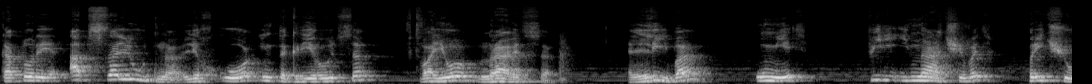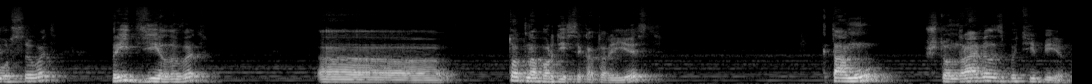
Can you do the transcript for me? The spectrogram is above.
которые абсолютно легко интегрируются в твое нравится. Либо уметь переиначивать, причесывать, приделывать э, тот набор действий, который есть, к тому, что нравилось бы тебе.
